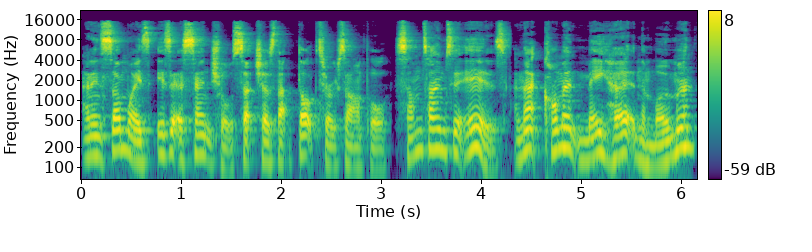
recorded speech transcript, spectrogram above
And in some ways, is it essential, such as that doctor example? Sometimes it is. And that comment may hurt in the moment,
